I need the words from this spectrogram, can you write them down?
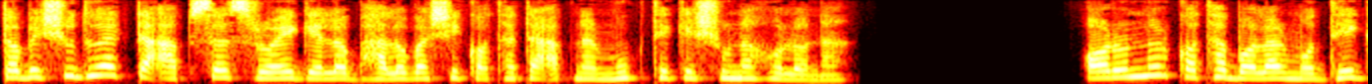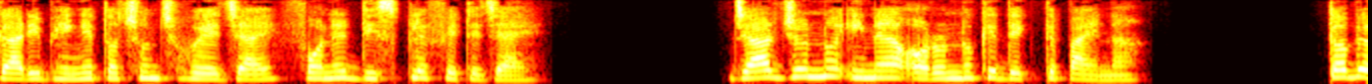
তবে শুধু একটা আফসাস রয়ে গেল, ভালোবাসি কথাটা আপনার মুখ থেকে শোনা হল না। অরণ্যর কথা বলার মধ্যেই গাড়ি ভেঙে তছঞ্চ হয়ে যায়, ফোনের ডিসপ্লে ফেটে যায়। যার জন্য ইনায় অরণ্যকে দেখতে পায় না। তবে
